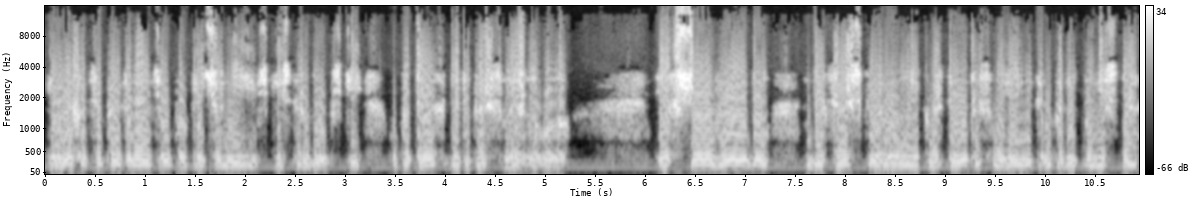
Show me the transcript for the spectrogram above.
і лихо це перекидається у полки Чернігівський, Стародубський, у котрих дотепер смирно було. Якщо я вийду до царської головної квартири, то свавільники нападуть на міста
